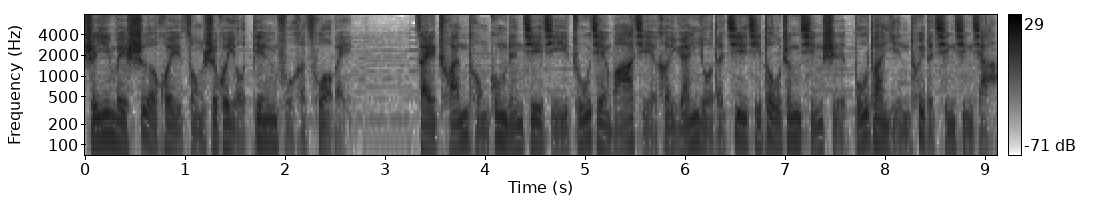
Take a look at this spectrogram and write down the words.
是因为社会总是会有颠覆和错位。在传统工人阶级逐渐瓦解和原有的阶级斗争形式不断隐退的情形下。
